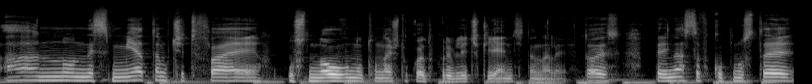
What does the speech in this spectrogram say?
А, но не смятам, че това е основното нещо, което привлича клиентите. Нали. Тоест, при нас съвкупността е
